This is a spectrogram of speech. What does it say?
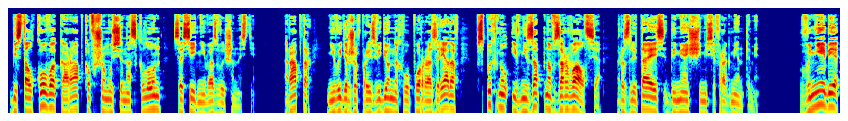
бестолково карабкавшемуся на склон соседней возвышенности. Раптор, не выдержав произведенных в упор разрядов, вспыхнул и внезапно взорвался, разлетаясь дымящимися фрагментами. В небе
